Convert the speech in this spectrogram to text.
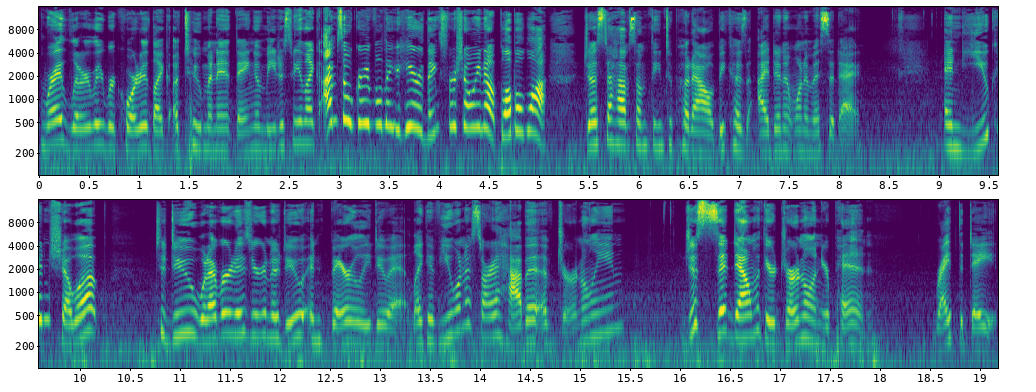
where I literally recorded like a two minute thing of me just being like, I'm so grateful that you're here. Thanks for showing up, blah, blah, blah, just to have something to put out because I didn't want to miss a day. And you can show up to do whatever it is you're going to do and barely do it. Like if you want to start a habit of journaling, just sit down with your journal and your pen, write the date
